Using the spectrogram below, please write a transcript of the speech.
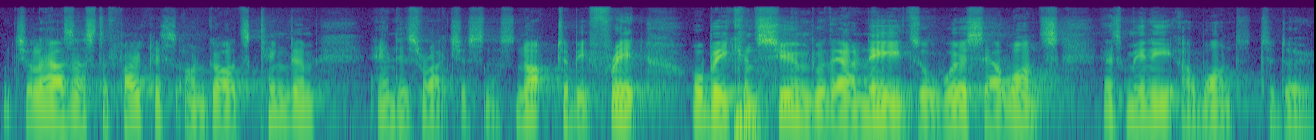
which allows us to focus on God's kingdom and his righteousness, not to be fret or be consumed with our needs or worse, our wants, as many are wont to do.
